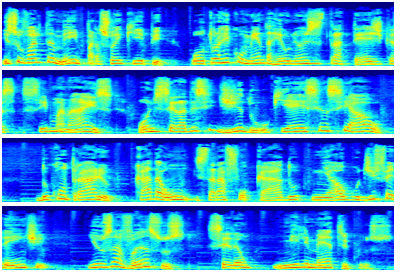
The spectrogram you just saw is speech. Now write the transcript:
Isso vale também para sua equipe. O autor recomenda reuniões estratégicas semanais, onde será decidido o que é essencial. Do contrário, cada um estará focado em algo diferente e os avanços serão milimétricos.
